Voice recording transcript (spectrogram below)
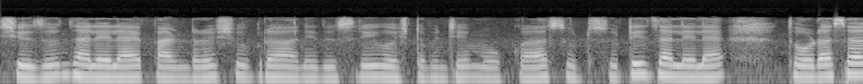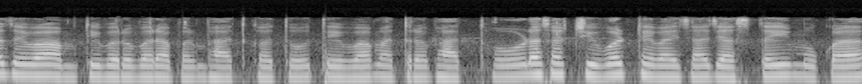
शिजून झालेला आहे. पांढरं शुभ्र आणि दुसरी गोष्ट म्हणजे मोकळा सुटसुटीत झालेला आहे. थोडासा जेव्हा आमटीबरोबर आपण भात खातो तेव्हा मात्र भात थोडासा चिवट ठेवायचा. जास्तही मोकळा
